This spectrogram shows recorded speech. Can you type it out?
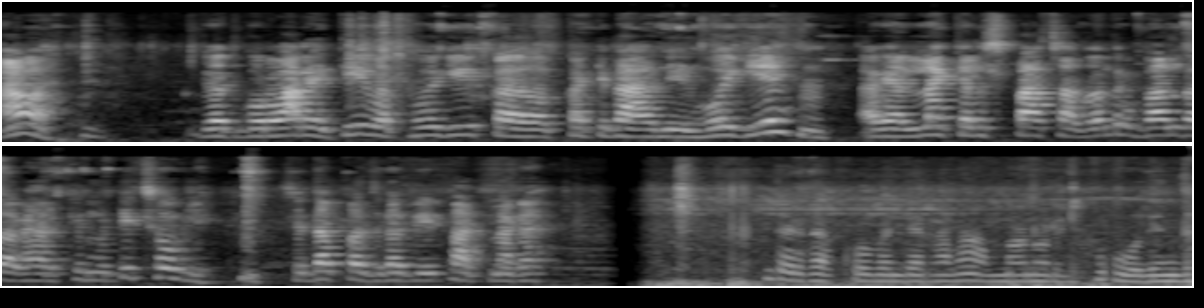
ಅವ ಇವತ್ತು ಗುರುವಾರ ಐತಿ ಇವತ್ತು ಹೋಗಿ ಕ- ಕಟ್ಟಿ ಬಾ ನೀನು ಹೋಗಿ ಅವೆಲ್ಲ ಕೆಲಸ ಪಾಸ್ ಆದಂದ್ರೆ ಬಂದು ಆಗ ಹರಕೆ ಮುಟ್ಟಿಸಿ ಹೋಗ್ಲಿ ಸಿದ್ದಪ್ಪದ್ಗ ಬಿ ಫಾತ್ಮ್ಯಾಗ ದರ್ಗಾಕ್ಕೆ ಹೋಗಿ ಬಂದ್ಯಾರ ನಾನು ಅಮ್ಮ ನೋಡ್ರಿ ಓದಿಂದ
